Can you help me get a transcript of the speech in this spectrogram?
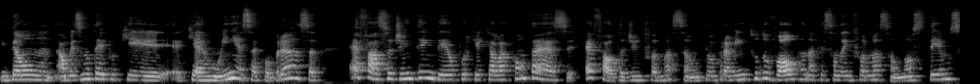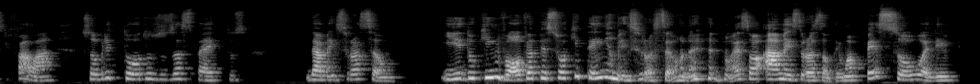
Então, ao mesmo tempo que, que é ruim essa cobrança, é fácil de entender o porquê que ela acontece. É falta de informação. Então, para mim, tudo volta na questão da informação. Nós temos que falar sobre todos os aspectos da menstruação. E do que envolve a pessoa que tem a menstruação, né? Não é só a menstruação, tem uma pessoa ali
